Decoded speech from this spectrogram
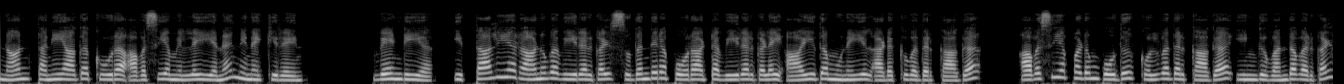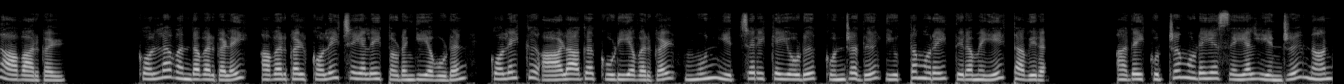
நான் தனியாக கூற அவசியமில்லை என நினைக்கிறேன். வேண்டிய இத்தாலிய இராணுவ வீரர்கள் சுதந்திர போராட்ட வீரர்களை ஆயுத முனையில் அடக்குவதற்காக அவசியப்படும் போது கொல்வதற்காக இங்கு வந்தவர்கள் ஆவார்கள். கொல்ல வந்தவர்களை அவர்கள் கொலை செயலை தொடங்கியவுடன் கொலைக்கு ஆளாக கூடியவர்கள் முன் எச்சரிக்கையோடு கொன்றது யுத்தமுறை திறமையே தவிர அதை குற்றமுடைய செயல் என்று நான்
